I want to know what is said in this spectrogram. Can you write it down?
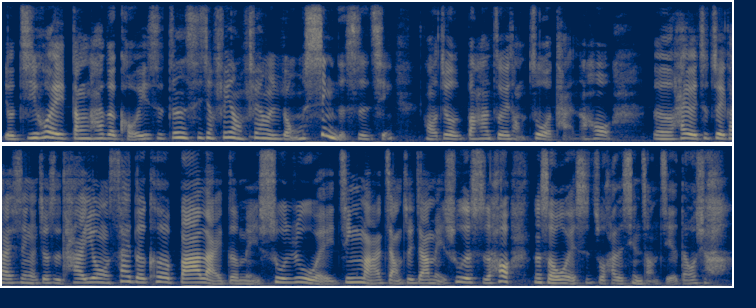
有机会当他的口译师，真的是一件非常非常荣幸的事情。然后就帮他做一场座谈，然后。呃，还有一次最开心的就是他用赛德克巴莱的美术入围金马奖最佳美术的时候，那时候我也是做他的现场接待，我觉得啊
